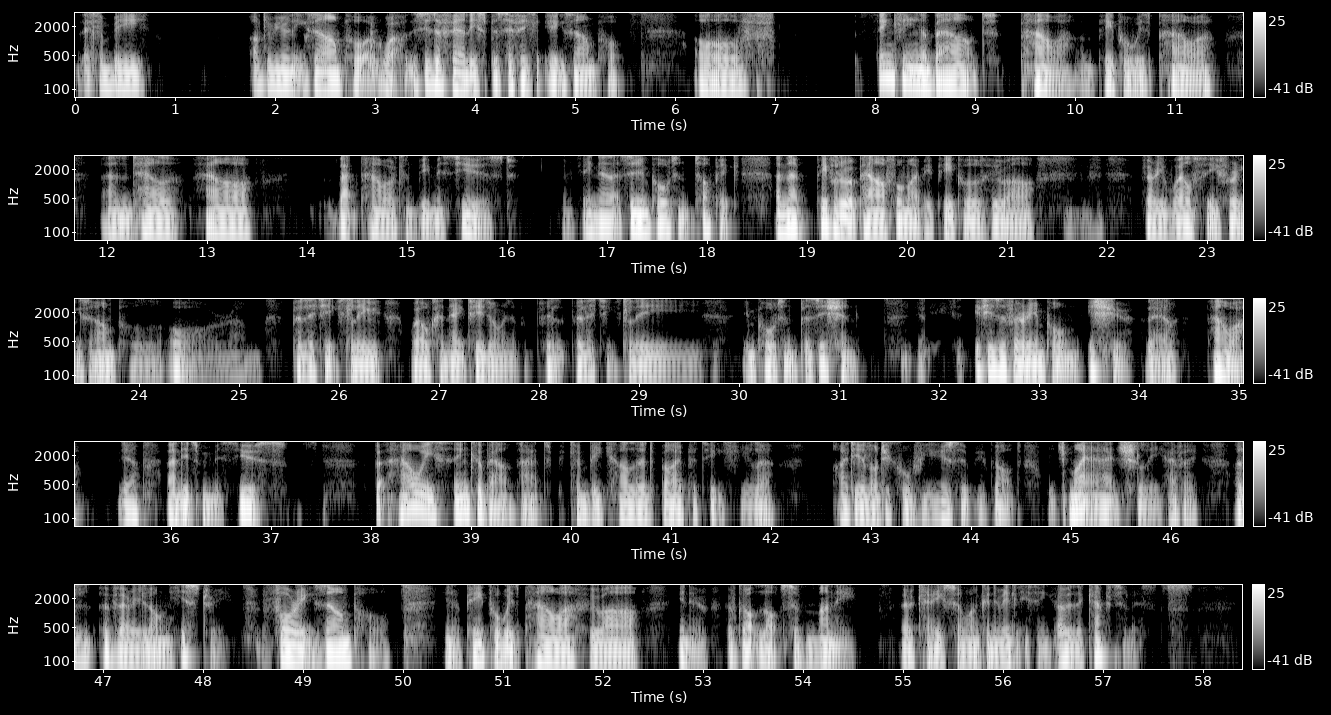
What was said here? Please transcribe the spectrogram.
there can be, I'll give you an example. Well, this is a fairly specific example of thinking about power and people with power and how, how that power can be misused. Okay, now that's an important topic, and that people who are powerful might be people who are very wealthy, for example, or um, politically well connected, or in a politically important position. Yeah. It is a very important issue there, power, yeah, and its misuse. But how we think about that can be coloured by particular ideological views that we've got, which might actually have a, a, a, very long history. For example, you know, people with power who are, you know, have got lots of money. Okay, so one can immediately think, oh, the capitalists.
